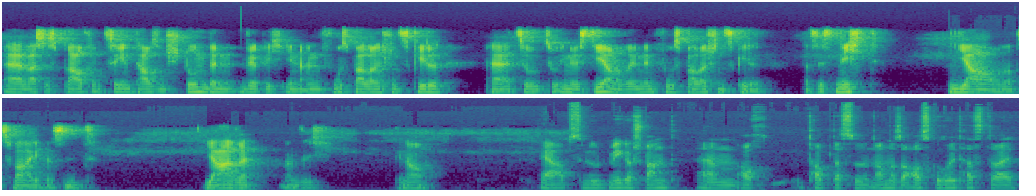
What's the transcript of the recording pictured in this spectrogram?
äh, was es braucht, um 10.000 Stunden wirklich in einen fußballerischen Skill äh, zu, zu investieren oder in den fußballerischen Skill. Das ist nicht ein Jahr oder zwei, das sind Jahre an sich. Genau. Ja, absolut. Mega spannend. Ähm, auch top, dass du nochmal so ausgeholt hast, weil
